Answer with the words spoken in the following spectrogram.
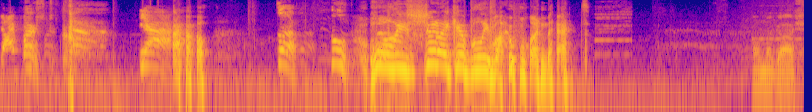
Die first! Yeah! Ow! Oh! Holy shit! I can't believe I won that. oh my gosh.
